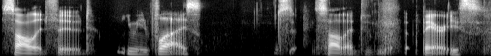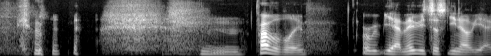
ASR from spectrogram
solid food, You mean flies? S- solid berries. Hmm, probably. Or yeah, maybe it's just you know yeah,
